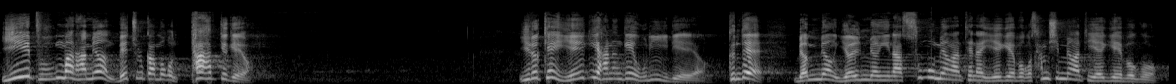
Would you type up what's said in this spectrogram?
이 부분만 하면 매출 과목은 다 합격이에요. 이렇게 얘기하는 게 우리 일이에요. 근데 몇 명, 열 명이나 스무 명한테나 얘기해보고 삼십 명한테 얘기해보고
